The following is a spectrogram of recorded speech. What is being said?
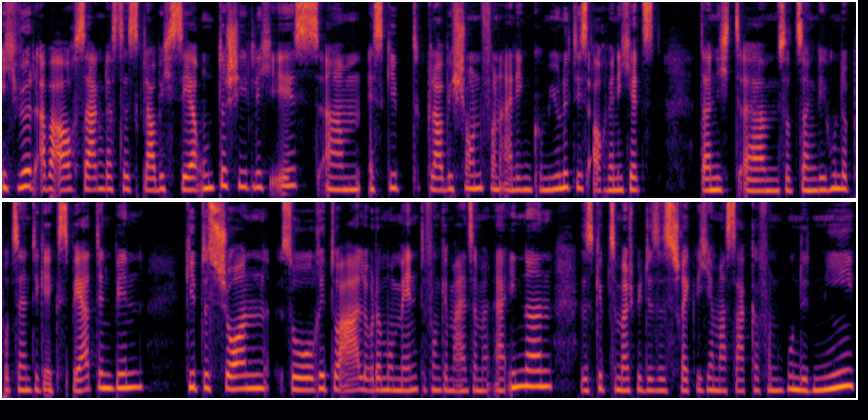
Ich würde aber auch sagen, dass das, glaube ich, sehr unterschiedlich ist. Ähm, es gibt, glaube ich, schon von einigen Communities, auch wenn ich jetzt da nicht ähm, sozusagen die hundertprozentige Expertin bin, gibt es schon so Rituale oder Momente von gemeinsamen Erinnern. Also es gibt zum Beispiel dieses schreckliche Massaker von Wounded Knee,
